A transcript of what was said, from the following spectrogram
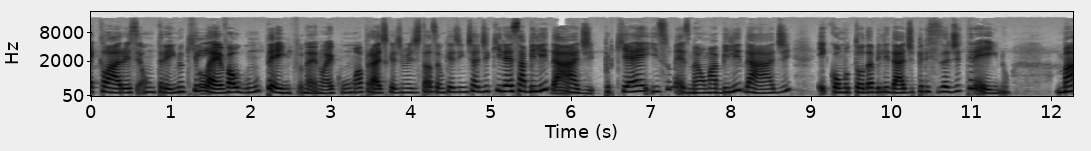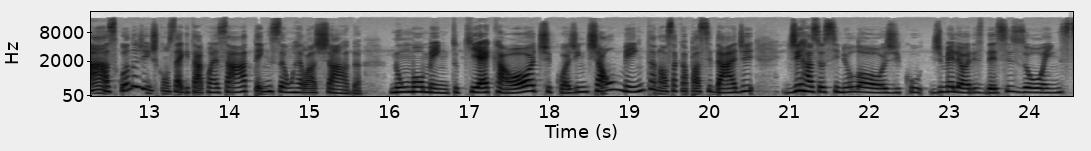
É claro, esse é um treino que leva algum tempo, né? Não é com uma prática de meditação que a gente adquire essa habilidade, porque é isso mesmo, é uma habilidade e como toda habilidade precisa de treino. Mas quando a gente consegue estar com essa atenção relaxada, num momento que é caótico, a gente aumenta a nossa capacidade de raciocínio lógico, de melhores decisões,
